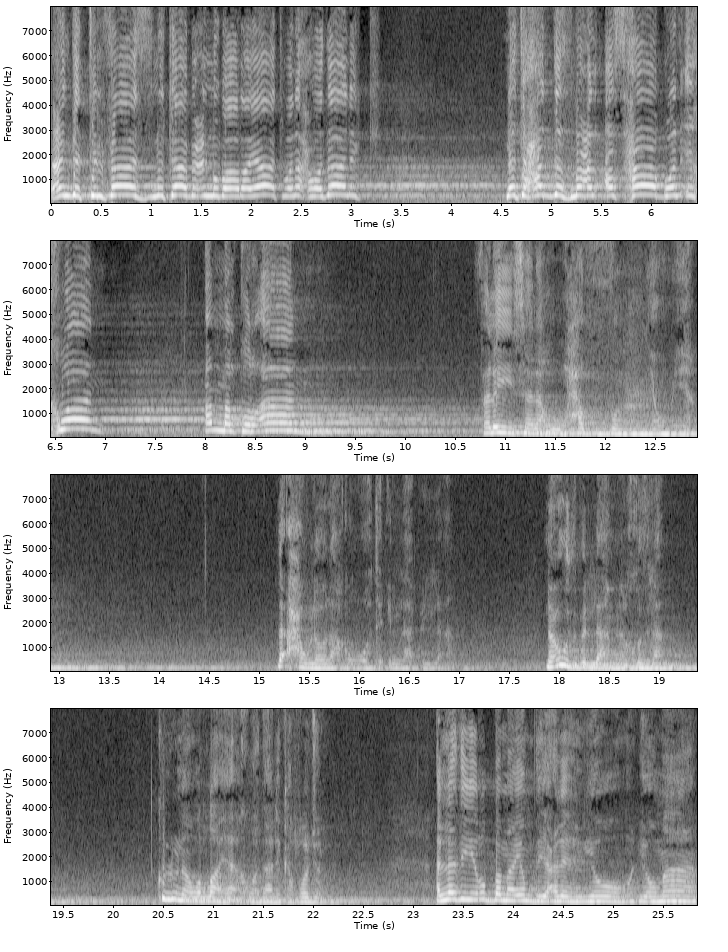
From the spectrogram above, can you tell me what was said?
عند التلفاز نتابع المباريات ونحو ذلك. نتحدث مع الأصحاب والإخوان. أما القرآن فليس له حظ من يومها لا حول ولا قوة إلا بالله. نعوذ بالله من الخذلان كلنا والله يا أخوة ذلك الرجل. الذي ربما يمضي عليه اليوم واليومان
